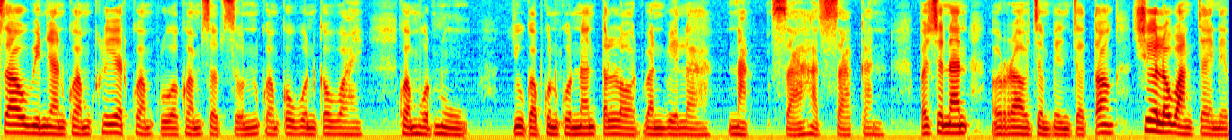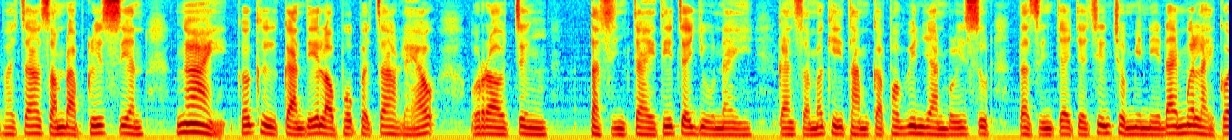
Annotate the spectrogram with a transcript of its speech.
เศร้า วิญญาณความเครียด ความกลัวความสับสน ความกังวลกวาย ความหดหู่ อยู่กับคนคนนั้นตลอดวันเวลาหนักสาหัสสากัน เพราะฉะนั้นเราจำเป็นจะต้องเชื่อและวางใจในพระเจ้าสำหรับคริสเตียนง่ายก็คือการที่เราพบพระเจ้าแล้ว เราจึงตัดสินใจที่จะอยู่ในการสามัคคีธรรมกับพระวิญญาณบริสุทธิ์ ตัดสินใจจะชื่นชมยินดีได้เมื่อไหร่ก็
